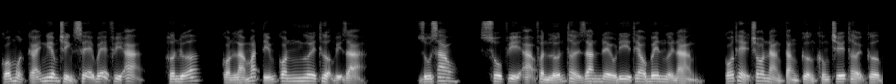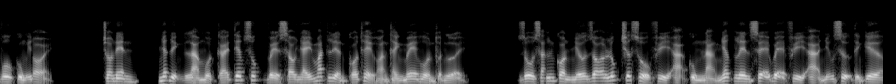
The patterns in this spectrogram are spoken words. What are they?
có một cái nghiêm chỉnh sệ bệ phi ạ, hơn nữa, còn là mắt tím con ngươi thượng vị giả. Dù sao, sophie ạ phần lớn thời gian đều đi theo bên người nàng, có thể cho nàng tăng cường khống chế thời cơ vô cùng ít ỏi. Cho nên, nhất định là một cái tiếp xúc về sau nháy mắt liền có thể hoàn thành mê hồn thuật người. Dồ sẵn còn nhớ rõ lúc trước sổ phỉ ạ cùng nàng nhắc lên sẽ bệ phỉ ạ những sự tình kia,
